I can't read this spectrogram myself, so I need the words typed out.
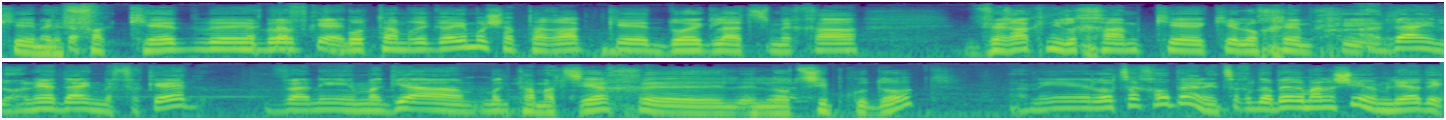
כמפקד מתפקד. באותם רגעים, או שאתה רק אה, דואג לעצמך ורק נלחם כ- כלוחם חי"ר? עדיין לא, אני עדיין מפקד, ואני מגיע, מגיע אתה מצליח אה, להוציא פקודות? אני לא צריך הרבה, אני צריך לדבר עם אנשים, הם לידי.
